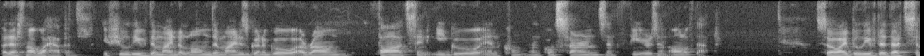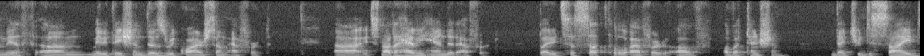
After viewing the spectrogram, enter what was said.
But that's not what happens. If you leave the mind alone, the mind is going to go around thoughts and ego and, con- and concerns and fears and all of that. So I believe that that's a myth. Um, meditation does require some effort. Uh, it's not a heavy-handed effort, but it's a subtle effort of, of attention that you decide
